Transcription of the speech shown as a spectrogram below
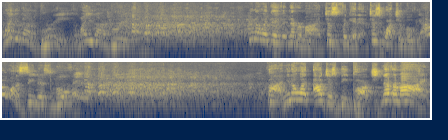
Why you got to breathe? Why you got to breathe? You know what, David? Never mind. Just forget it. Just watch a movie. I don't want to see this movie. Fine. You know what? I'll just be parched. Never mind.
